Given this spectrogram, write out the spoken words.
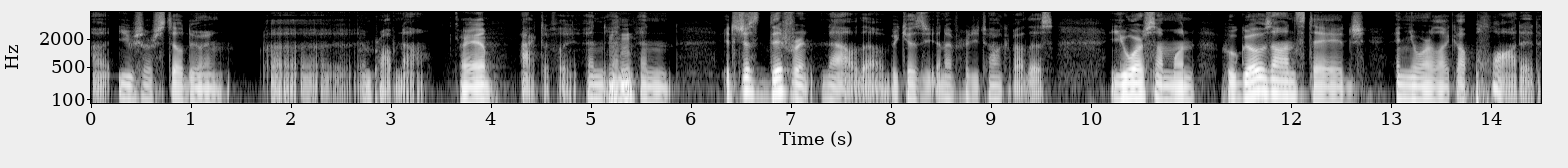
uh, you are still doing uh, improv now. I am actively, and and, Mhm. and it's just different now though because and I've heard you talk about this. You are someone who goes on stage and you are like applauded,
